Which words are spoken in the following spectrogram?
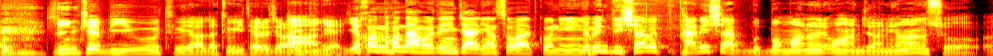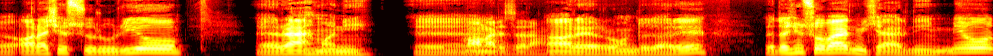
لینک بیو توی حالا توییتر و جای آره. دیگه. یه خود می‌خوام در مورد این جریان صحبت کنیم. ببین دیشب پری شب بود با مانوئل اوهانجانیانس و آرش سروری و رحمانی. محمد زرم آره روندو داره. داشتیم صحبت می‌کردیم. یه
